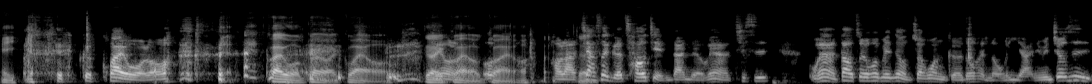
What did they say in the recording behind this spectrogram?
没有，怪我喽，怪我，怪我，怪我，对，怪我，怪我。好啦，架设阁超简单的，我跟你讲，其实我跟你讲，到最后面这种专旺格都很容易啊，你们就是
